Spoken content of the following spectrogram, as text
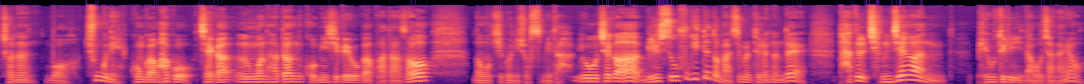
저는 뭐 충분히 공감하고 제가 응원하던 고민시 배우가 받아서 너무 기분이 좋습니다. 요 제가 밀수 후기 때도 말씀을 드렸는데 다들 쟁쟁한 배우들이 나오잖아요.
